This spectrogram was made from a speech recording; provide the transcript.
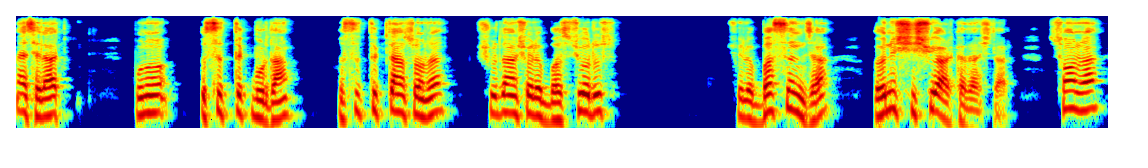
Mesela bunu ısıttık buradan. Isıttıktan sonra şuradan şöyle basıyoruz. Şöyle basınca önü şişiyor arkadaşlar. Sonra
